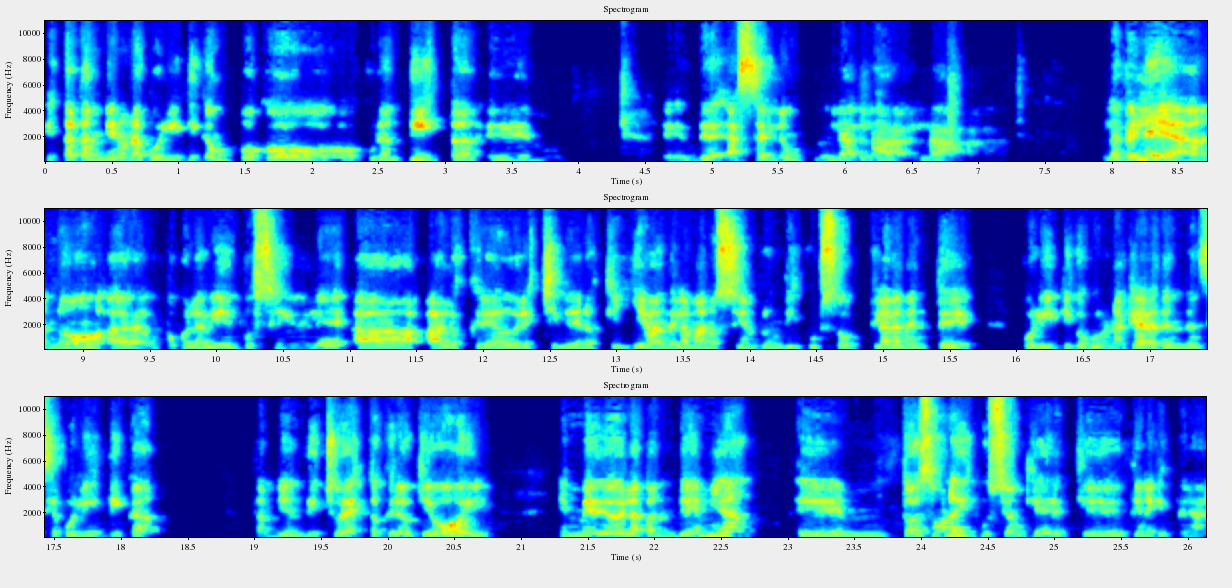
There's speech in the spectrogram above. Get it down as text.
Está también una política un poco oscurantista, eh, de hacerle la, la, pelea, ¿no? un poco la vida imposible a, a los creadores chilenos que llevan de la mano siempre un discurso claramente político, con una clara tendencia política. También dicho esto, creo que hoy, en medio de la pandemia, eh, toda eso es una discusión que, tiene que esperar.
